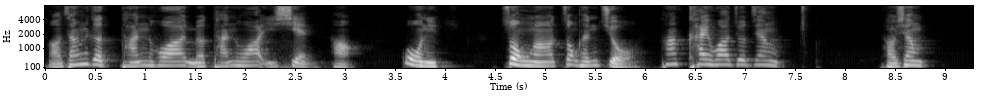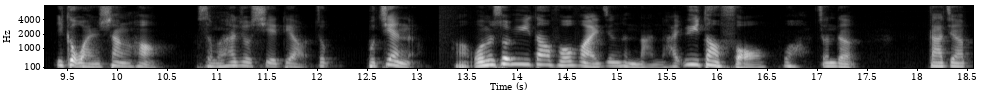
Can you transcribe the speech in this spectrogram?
啊，像那个昙花，有没有昙花一现？哈，哦，你种啊，种很久，它开花就这样，好像一个晚上哈，什么它就谢掉，就不见了。啊，我们说遇到佛法已经很难了，还遇到佛哇！真的，大家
